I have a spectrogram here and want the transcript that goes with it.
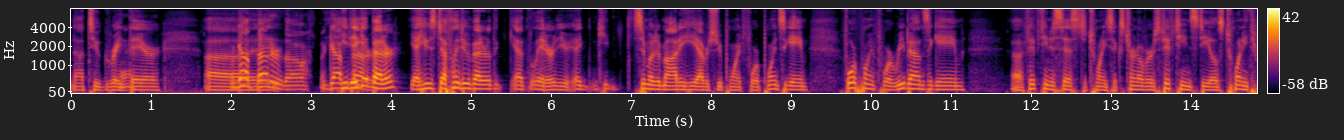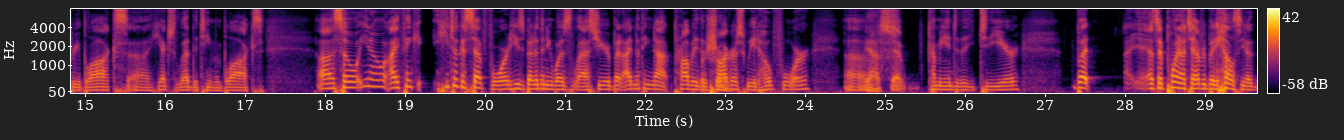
not too great yeah. there. Uh, got better though. got he did get better. Yeah, he was definitely doing better at, the, at later. Uh, he, similar to Mady, he averaged 3.4 points a game, 4.4 rebounds a game, uh, 15 assists to 26 turnovers, 15 steals, 23 blocks. Uh, he actually led the team in blocks. Uh, so you know, I think he took a step forward. He's better than he was last year, but I think not probably the for progress sure. we had hoped for. Uh, yes. That coming into the to the year, but as I point out to everybody else, you know,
